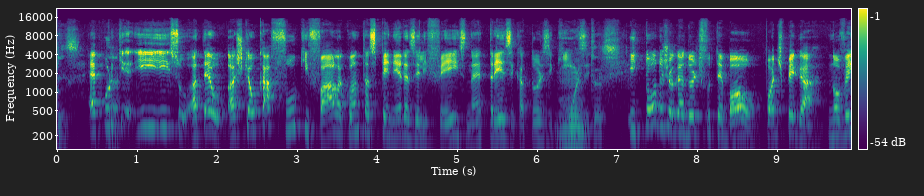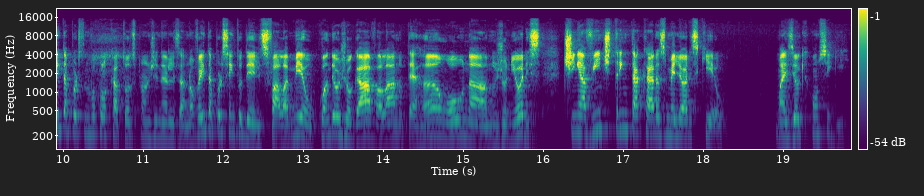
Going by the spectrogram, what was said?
deles. É porque, e isso, até o- acho que é o Cafu que fala quantas peneiras ele fez, né? 13, 14, 15. Muitas. E todo jogador de futebol pode pegar 90%, não vou colocar todos para não generalizar, 90% deles fala: Meu, quando eu jogava lá no Terrão ou na, nos juniores, tinha 20, 30 caras melhores que eu. Mas eu que consegui.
